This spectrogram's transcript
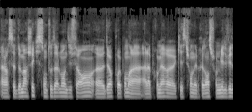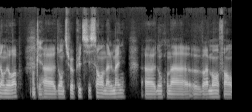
Alors c'est deux marchés qui sont totalement différents. D'ailleurs pour répondre à la, première question, on est présent sur 1000 villes en Europe, okay. dont un petit peu plus de 600 en Allemagne. Euh, donc on a euh, vraiment, enfin,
